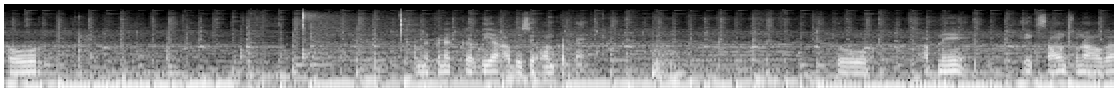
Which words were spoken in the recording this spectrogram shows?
और हमने कनेक्ट कर दिया, अब इसे ऑन करते हैं। तो आपने एक साउंड सुना होगा।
